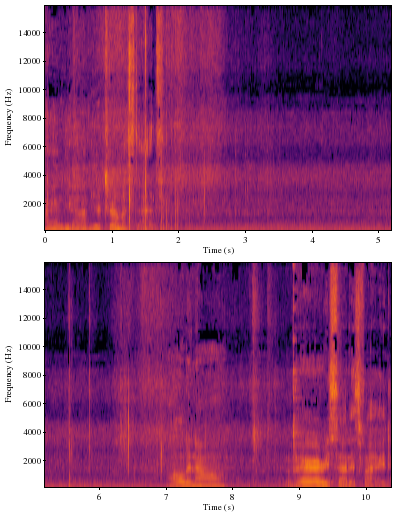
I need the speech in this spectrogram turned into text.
And you have your thermostat. All in all, very satisfied.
